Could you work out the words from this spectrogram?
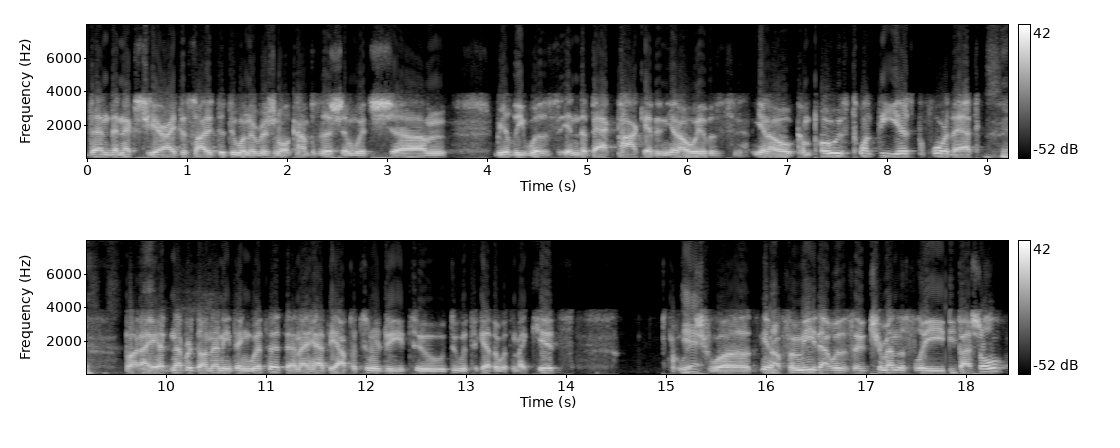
then the next year, I decided to do an original composition, which um, really was in the back pocket. And you know, it was you know composed 20 years before that, but I had never done anything with it, and I had the opportunity to do it together with my kids which yeah. was, you know, for me, that was tremendously special.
